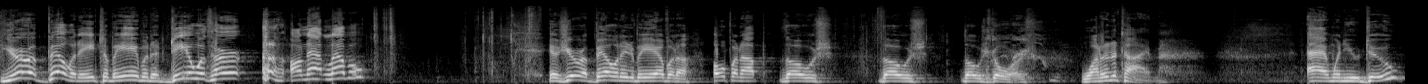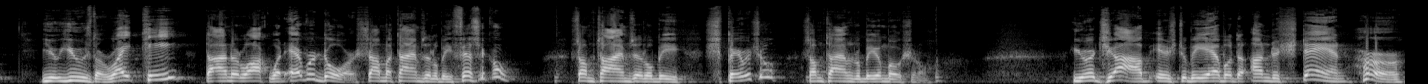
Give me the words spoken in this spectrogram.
your ability to be able to deal with her on that level is your ability to be able to open up those those those doors one at a time. And when you do, you use the right key to unlock whatever door. Sometimes it'll be physical, sometimes it'll be spiritual, sometimes it'll be emotional. Your job is to be able to understand her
